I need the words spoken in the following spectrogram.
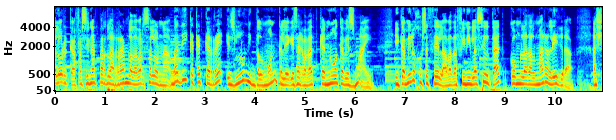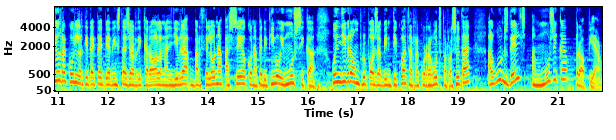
García Lorca, fascinat per la Rambla de Barcelona, va dir que aquest carrer és l'únic del món que li hagués agradat que no acabés mai. I Camilo José Cela va definir la ciutat com la del mar alegre. Així ho recull l'arquitecte i pianista Jordi Carol en el llibre Barcelona, Paseo con aperitivo i música, un llibre on proposa 24 recorreguts per la ciutat, alguns d'ells amb música pròpia.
